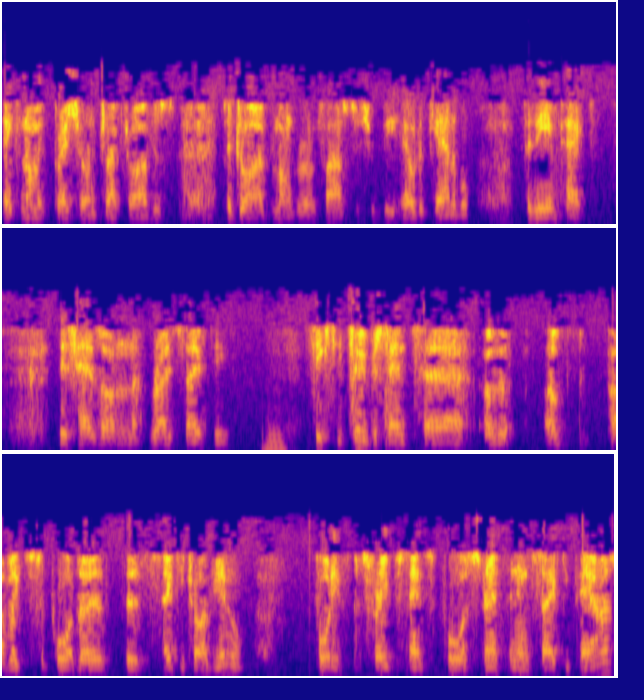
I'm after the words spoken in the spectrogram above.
economic pressure on truck drivers to drive longer and faster should be held accountable for the impact this has on road safety. Mm. 62% uh, of, of public support the, the safety tribunal. 43% support strengthening safety powers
